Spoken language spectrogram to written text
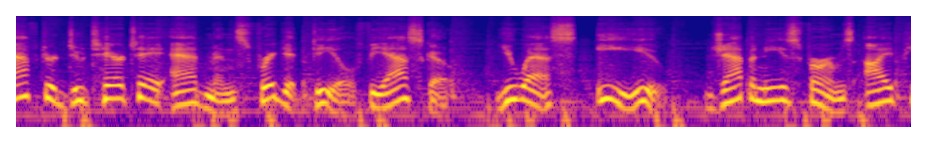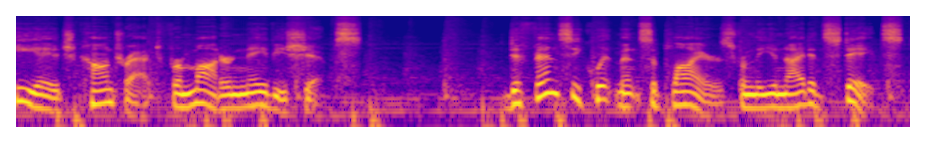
After Duterte admin's frigate deal fiasco, US, EU, Japanese firms IPH contract for modern Navy ships. Defense equipment suppliers from the United States,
